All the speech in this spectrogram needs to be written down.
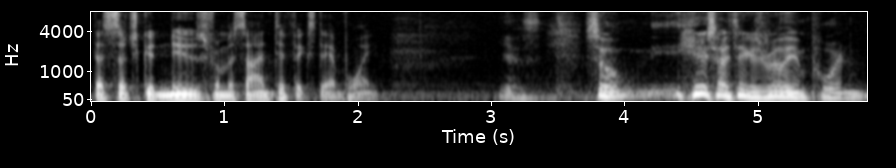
That's such good news from a scientific standpoint. Yes. So here's what I think is really important.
